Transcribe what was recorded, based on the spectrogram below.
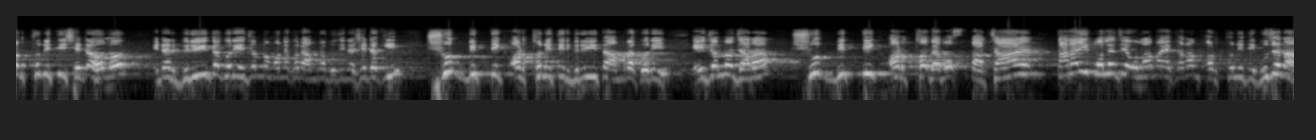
অর্থনীতি, সেটা হলো এটার বিরোধিতা করি, এই জন্য মনে করে আমরা বুঝি না। সেটা কি? সুদ ভিত্তিক অর্থনীতির বিরোধিতা আমরা করি। এই জন্য যারা সুদ ভিত্তিক অর্থ ব্যবস্থা চায়, তারাই বলে যে ওলামায় কারাম অর্থনীতি বুঝে না।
